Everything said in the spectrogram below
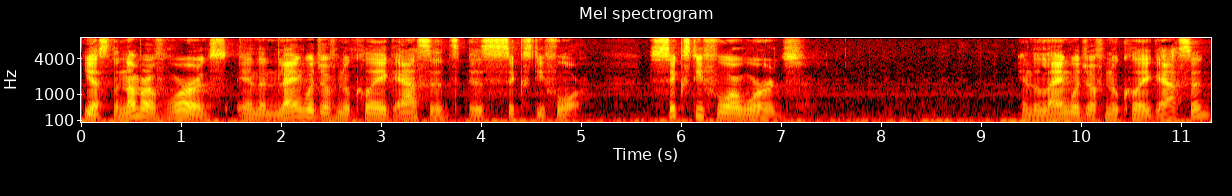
yes, the number of words in the language of nucleic acids is 64. 64 words in the language of nucleic acid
